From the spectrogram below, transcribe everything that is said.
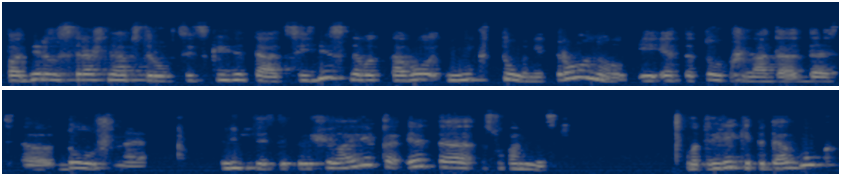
подверглась страшной обструкции, дискредитации. Единственное, вот кого никто не тронул, и это тоже надо отдать э, должное личности этого человека, это Сухомлинский. Вот великий педагог,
